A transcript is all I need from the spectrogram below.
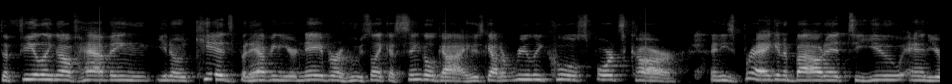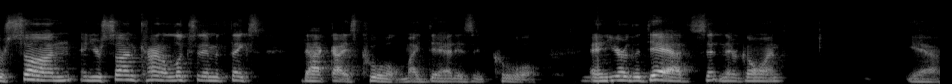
the feeling of having you know kids but having your neighbor who's like a single guy who's got a really cool sports car and he's bragging about it to you and your son and your son kind of looks at him and thinks that guy's cool. My dad isn't cool. And you're the dad sitting there going yeah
